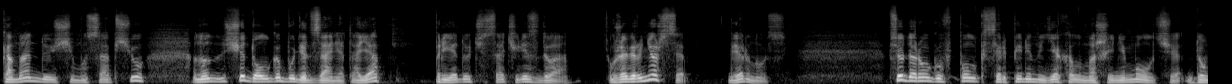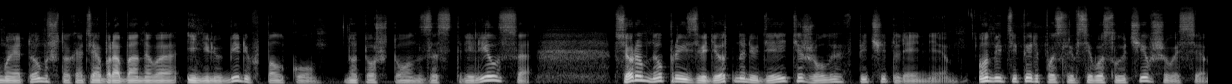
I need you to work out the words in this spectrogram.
Командующему сообщу, но он еще долго будет занят, а я приеду часа через два. Уже вернешься?» Вернусь. Всю дорогу в полк Серпилин ехал в машине молча, думая о том, что хотя Барабанова и не любили в полку, но то, что он застрелился, все равно произведет на людей тяжелое впечатление. Он и теперь после всего случившегося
